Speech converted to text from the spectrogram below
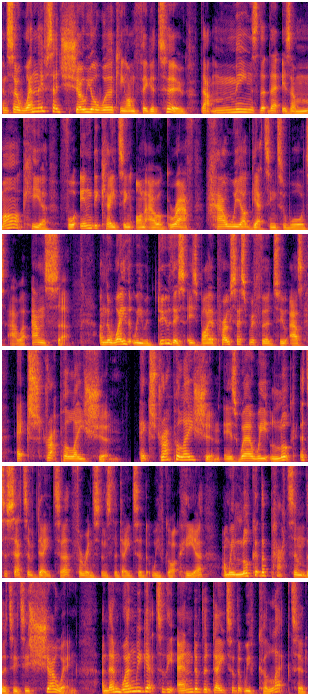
And so when they've said show your working on figure two, that means that there is a mark here for indicating on our graph how we are getting towards our answer. And the way that we would do this is by a process referred to as extrapolation. Extrapolation is where we look at a set of data, for instance, the data that we've got here, and we look at the pattern that it is showing. And then when we get to the end of the data that we've collected,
